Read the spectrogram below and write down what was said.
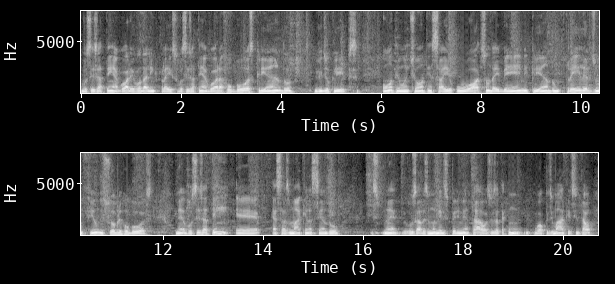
você já tem agora, eu vou dar link para isso, você já tem agora robôs criando videoclipes Ontem ou anteontem saiu o Watson da IBM criando um trailer de um filme sobre robôs. Né? Você já tem é, essas máquinas sendo né, usadas de maneira experimental, às vezes até com um golpe de marketing e tal.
